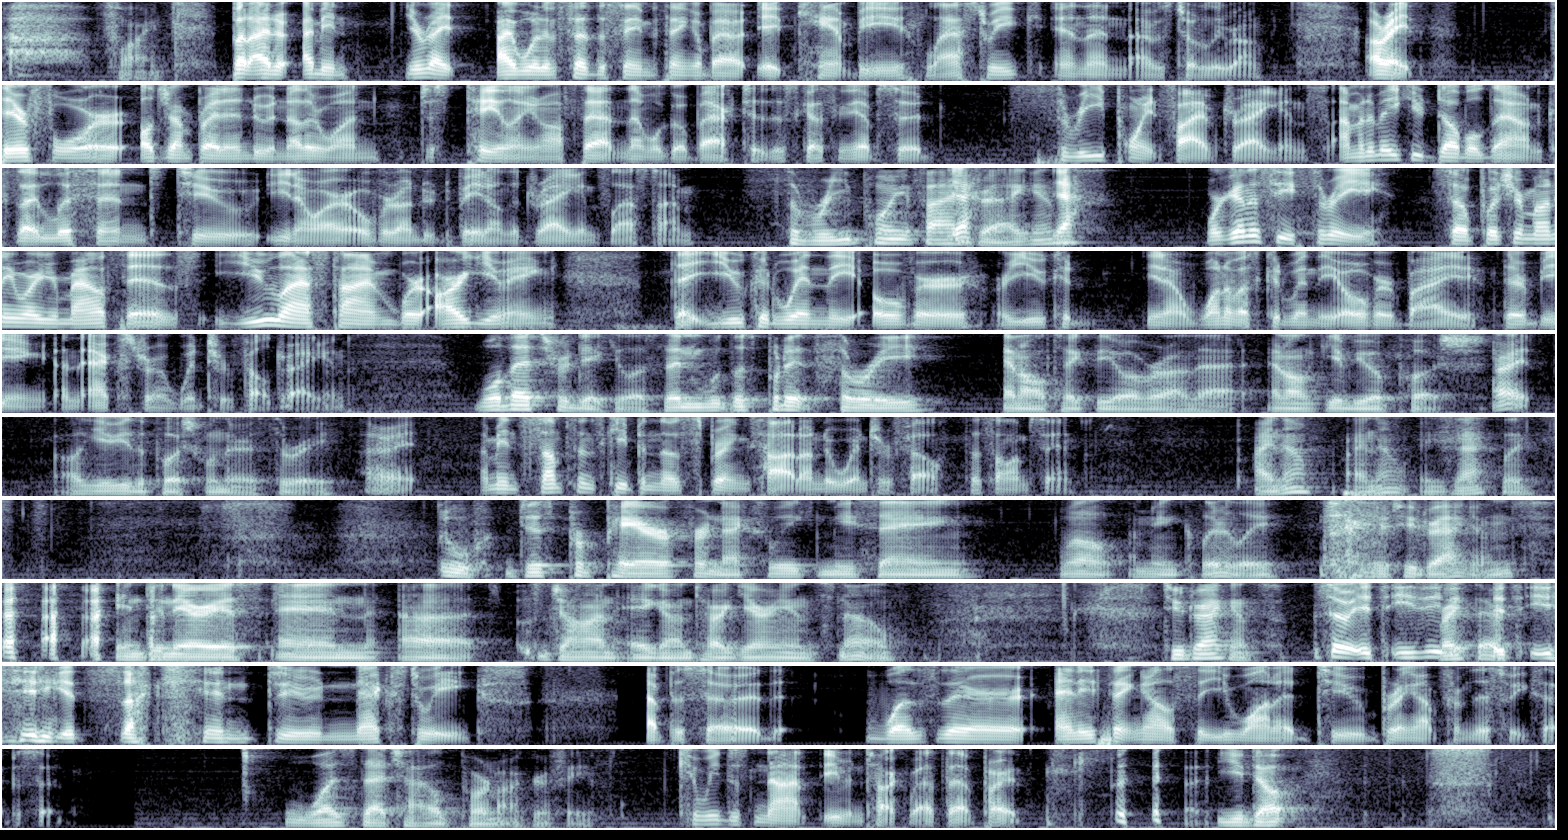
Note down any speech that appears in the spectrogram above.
Fine. But I, don't- I mean, you're right. I would have said the same thing about it can't be last week, and then I was totally wrong. All right. Therefore, I'll jump right into another one, just tailing off that, and then we'll go back to discussing the episode. 3.5 dragons. I'm going to make you double down because I listened to, you know, our over under debate on the dragons last time. Three point five Yeah, dragons. yeah. We're going to see 3. So put your money where your mouth is. You last time were arguing that you could win the over or you could, you know, one of us could win the over by there being an extra Winterfell dragon. Well, that's ridiculous. Then let's put it three, and I'll take the over on that, and I'll give you a push. All right. I'll give you the push when there are three. All right. I mean, something's keeping those springs hot under Winterfell. That's all I'm saying. I know, I know, exactly. Ooh, just prepare for next week me saying, well, I mean, clearly, there are two dragons in Daenerys and uh, Jon Aegon Targaryen Snow. Two dragons. So it's easy. Right there. It's easy to get sucked into next week's episode. Was there anything else that you wanted to bring up from this week's episode? Was that child pornography? Can we just not even talk about that part? You don't.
